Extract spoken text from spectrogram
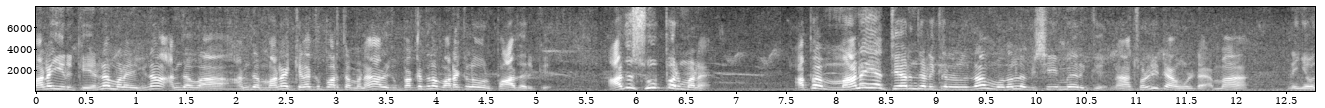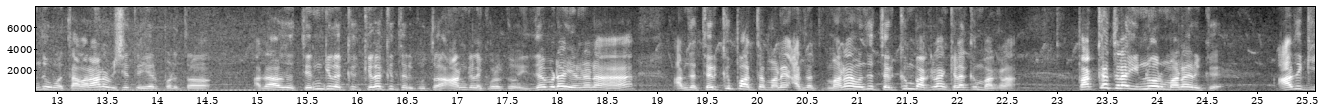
மனை இருக்குது என்ன மனை இருக்குன்னா அந்த அந்த மனை கிழக்கு பார்த்த மனை அதுக்கு பக்கத்தில் வடக்கில் ஒரு பாதை இருக்குது அது சூப்பர் மனை. அப்போ மனையை தேர்ந்தெடுக்கிறது தான் முதல்ல விஷயமே இருக்குது நான் சொல்லிட்டேன் அவங்கள்ட்ட அம்மா நீங்கள் வந்து உங்கள் தவறான விஷயத்தை ஏற்படுத்தும். அதாவது தென்கிழக்கு கிழக்கு தெற்குத்தும் ஆண்களை குறைக்கும். இதை விட என்னென்னா அந்த தெற்கு பார்த்த மனை அந்த மனை வந்து தெற்கும் பார்க்கலாம் கிழக்கும் பார்க்கலாம். பக்கத்தில் இன்னொரு மனை இருக்குது அதுக்கு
